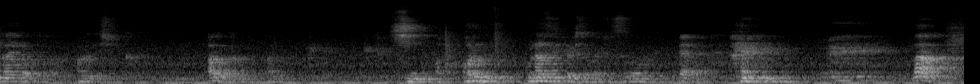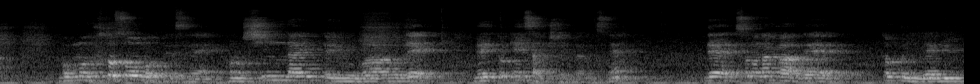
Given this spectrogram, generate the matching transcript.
えたことがあるでしょうか？あるある。ある。信頼。あある。んだうなずいてる人がいる。すごい。まあ僕もふとそう思ってですねこの信頼というワードでネット検索していたんですね。でその中で特に目に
